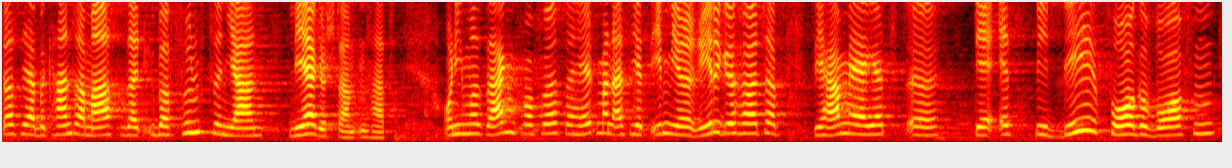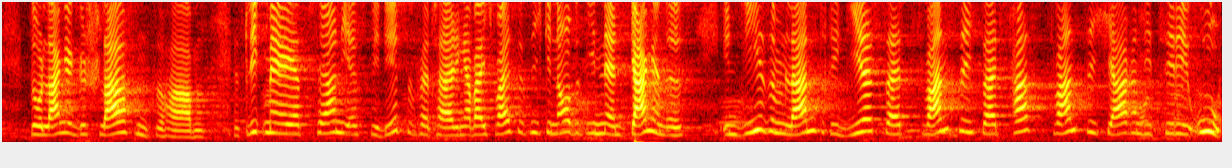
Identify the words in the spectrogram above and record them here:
das ja bekanntermaßen seit über 15 Jahren leer gestanden hat. Ich muss sagen, Frau Förster-Heldmann, als ich jetzt eben Ihre Rede gehört habe, Sie haben ja jetzt äh, der SPD vorgeworfen, so lange geschlafen zu haben. Es liegt mir jetzt fern, die SPD zu verteidigen, aber ich weiß jetzt nicht genau, ob es Ihnen entgangen ist. In diesem Land regiert seit, 20, seit fast 20 Jahren die CDU.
